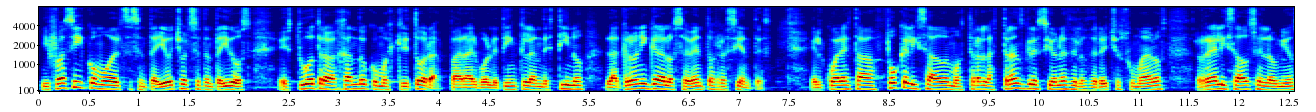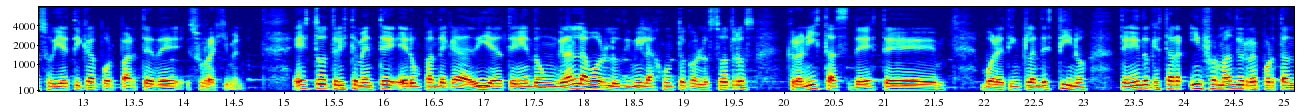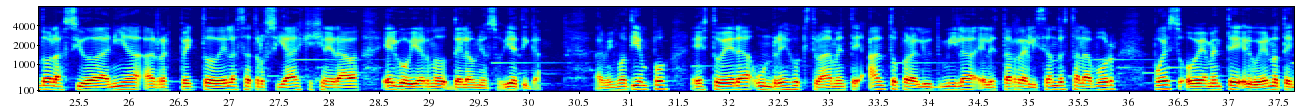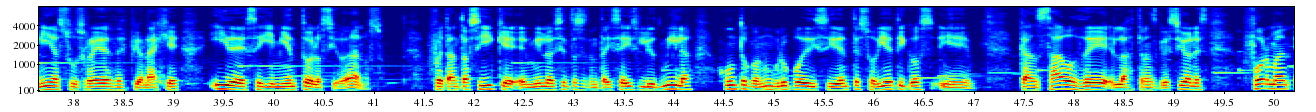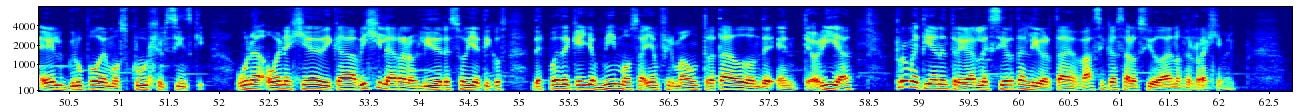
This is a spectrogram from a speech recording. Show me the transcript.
Y fue así como del 68 al 72 estuvo trabajando como escritora para el boletín clandestino La Crónica de los Eventos Recientes, el cual estaba focalizado en mostrar las transgresiones de los derechos humanos realizados en la Unión Soviética por parte de su régimen. Esto tristemente era un pan de cada día, teniendo un gran labor Ludmila junto con los otros cronistas de este boletín clandestino, teniendo que estar informando y reportando a la ciudadanía al respecto de las atrocidades que generaba el gobierno de la Unión Soviética. Al mismo tiempo, esto era un riesgo extremadamente alto para Lyudmila el estar realizando esta labor, pues obviamente el gobierno tenía sus redes de espionaje y de seguimiento de los ciudadanos. Fue tanto así que en 1976 Lyudmila, junto con un grupo de disidentes soviéticos y cansados de las transgresiones, forman el Grupo de Moscú y Helsinki, una ONG dedicada a vigilar a los líderes soviéticos después de que ellos mismos hayan firmado un tratado donde, en teoría, prometían entregarles ciertas libertades básicas a los ciudadanos del régimen.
